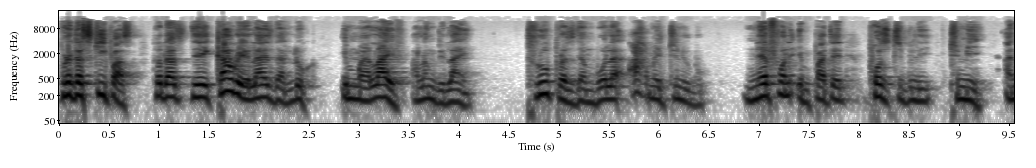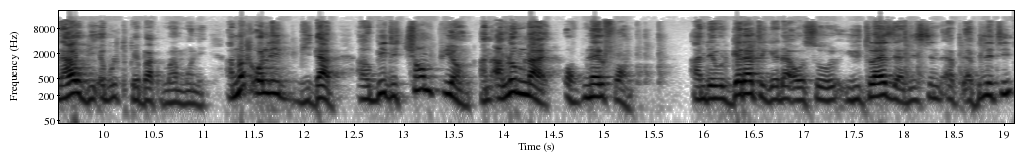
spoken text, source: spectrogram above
brothers keepers, so that they can realize that, look, in my life along the line, through President Bola Ahmed Tinubu, Nelfon imparted positively to me, and I will be able to pay back my money. And not only be that, I'll be the champion and alumni of NELFund and they will gather together also utilize their distinct ability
